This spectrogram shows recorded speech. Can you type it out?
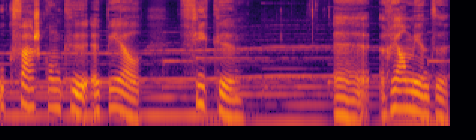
o que faz com que a pele fique uh, realmente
